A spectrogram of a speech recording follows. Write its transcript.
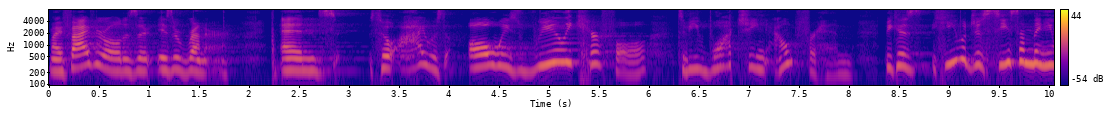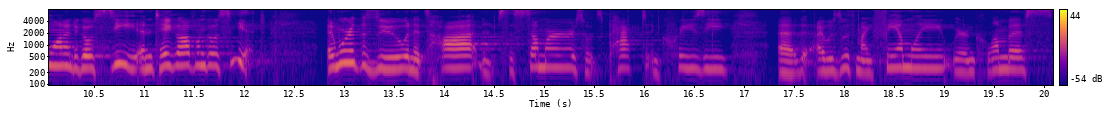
my five year old is a, is a runner. And so I was always really careful to be watching out for him because he would just see something he wanted to go see and take off and go see it. And we're at the zoo and it's hot and it's the summer, so it's packed and crazy. Uh, I was with my family. We we're in Columbus,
